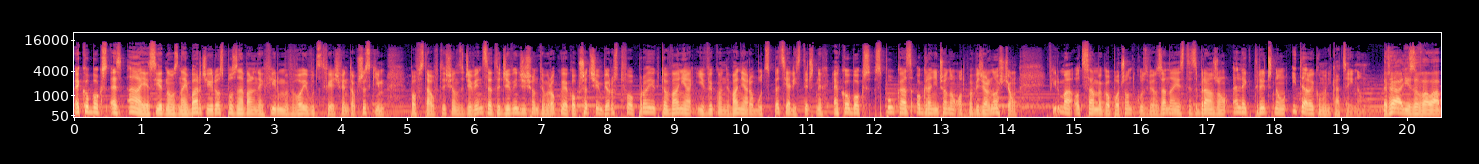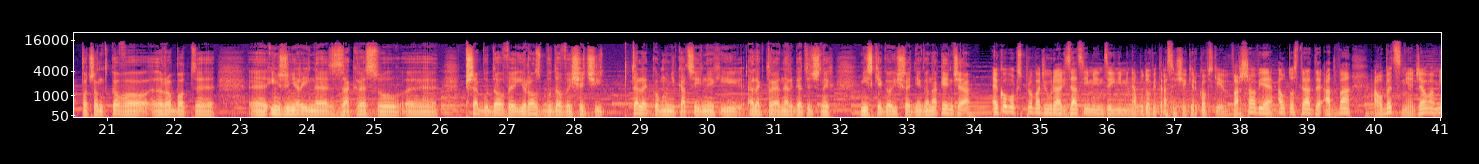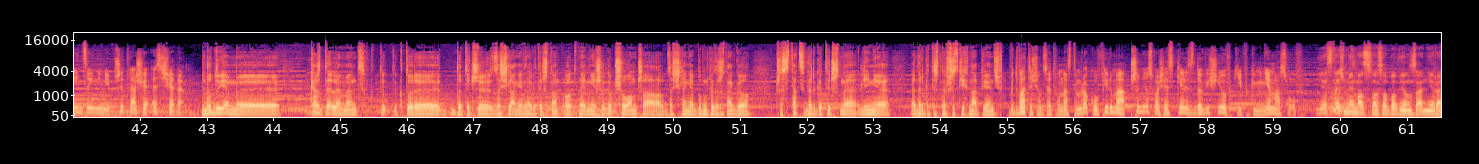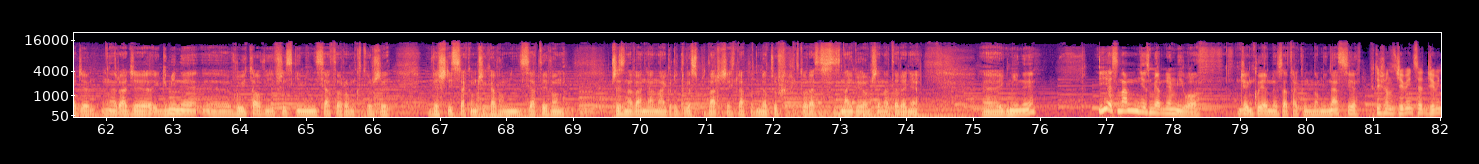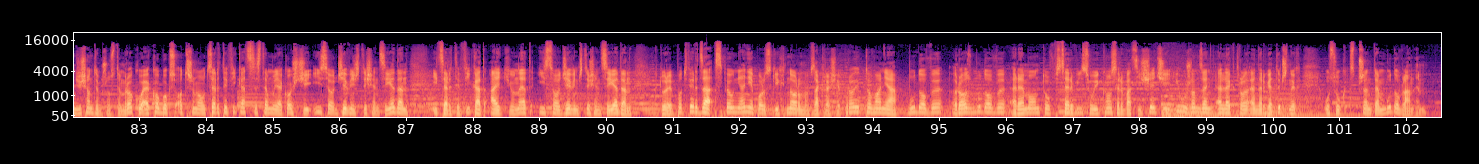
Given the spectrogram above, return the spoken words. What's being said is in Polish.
Ecobox SA jest jedną z najbardziej rozpoznawalnych firm w województwie świętokrzyskim. Powstał w 1990 roku jako przedsiębiorstwo projektowania i wykonywania robót specjalistycznych Ecobox, spółka z ograniczoną odpowiedzialnością. Firma od samego początku związana jest z branżą elektryczną i telekomunikacyjną. Realizowała początkowo roboty e, inżynieryjne z zakresu e, przebudowy i rozbudowy sieci telekomunikacyjnych i elektroenergetycznych niskiego i średniego napięcia. Ecobox prowadził realizację m.in. na budowie trasy siekierkowskiej w Warszawie, autostrady A2, a obecnie działa m.in. przy trasie S7. Budujemy każdy element, który dotyczy zasilania energetycznego od najmniejszego przyłącza zasilania budynku elektrycznego przez stacje energetyczne, linie energetyczne wszystkich napięć. W 2012 roku firma przeniosła się z Kielc do Wiśniówki w gminie Masłów. Jesteśmy mocno zobowiązani Radzie, Radzie Gminy, y, wójtowi i wszystkim inicjatorom, którzy wyszli z taką ciekawą inicjatywą przyznawania nagród gospodarczych dla podmiotów, które znajdują się na terenie e, gminy. I jest nam niezmiernie miło. Dziękujemy za taką nominację. W 1996 roku Ecobox otrzymał certyfikat systemu jakości ISO 9001 i certyfikat IQNet ISO 9001, który potwierdza spełnianie polskich norm w zakresie projektowania, budowy, rozbudowy, remontów, serwisu i konserwacji sieci i urządzeń elektroenergetycznych, usług sprzętem budowlanym.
